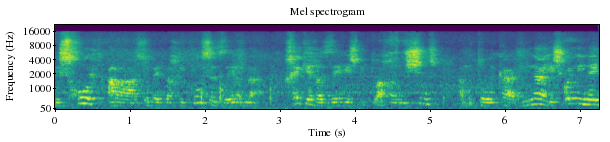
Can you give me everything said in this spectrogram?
בזכות, זאת אומרת, בחיפוש הזה, בחקר הזה, יש פיתוח הרישוש, המוטוריקה העדינה, יש כל מיני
